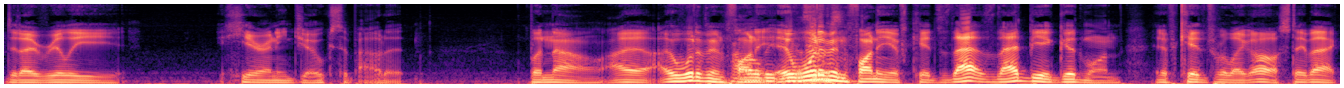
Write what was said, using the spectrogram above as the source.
did I really hear any jokes about it. But no, I I would have been Probably funny. It would have been funny if kids that that'd be a good one. If kids were like, "Oh, stay back.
